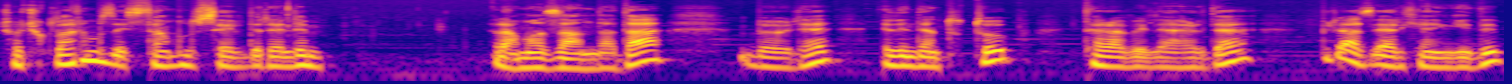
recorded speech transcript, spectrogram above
çocuklarımıza İstanbul'u sevdirelim. Ramazan'da da böyle elinden tutup teravihlerde biraz erken gidip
